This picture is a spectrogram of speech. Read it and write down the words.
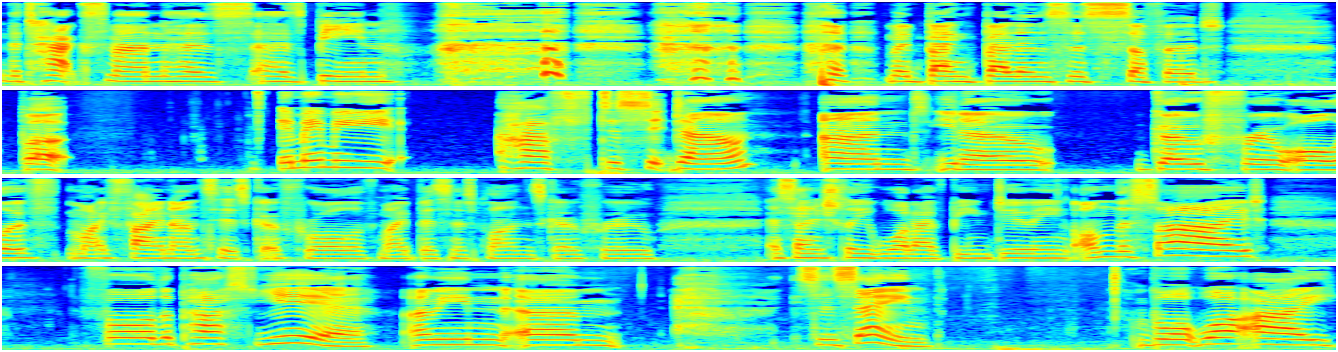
the tax man has has been. My bank balance has suffered, but it made me have to sit down and, you know, go through all of my finances, go through all of my business plans, go through essentially what I've been doing on the side for the past year. I mean, um, it's insane. But what I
